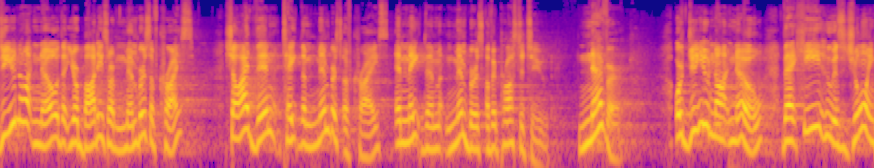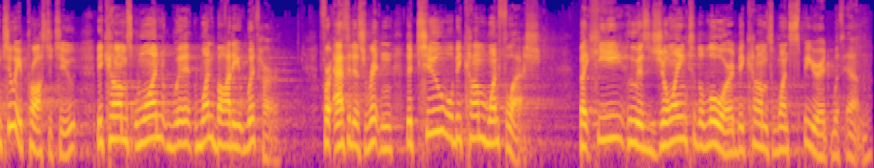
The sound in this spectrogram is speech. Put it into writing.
Do you not know that your bodies are members of Christ? Shall I then take the members of Christ and make them members of a prostitute? Never. Or do you not know that he who is joined to a prostitute becomes one, with, one body with her? For as it is written, the two will become one flesh. But he who is joined to the Lord becomes one spirit with him.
